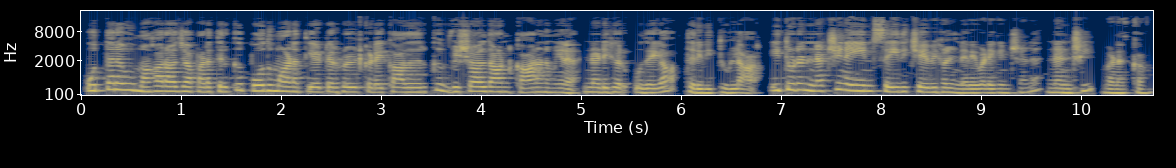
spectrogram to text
உத்தரவு மகாராஜா படத்திற்கு போதுமான தியேட்டர்கள் கிடைக்காததற்கு விஷால்தான் காரணம் என நடிகர் உதயா தெரிவித்துள்ளார். இத்துடன் நச்சினையின் செய்தி சேவைகள் நிறைவடைகின்றன. நன்றி வணக்கம்.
